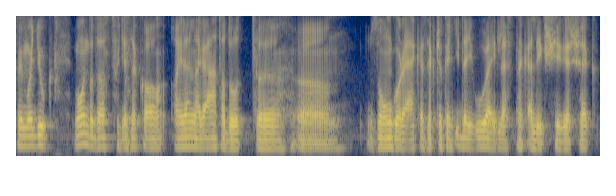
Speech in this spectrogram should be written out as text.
hogy mondjuk mondod azt, hogy ezek a, a jelenleg átadott uh, uh, zongorák, ezek csak egy ideig óráig lesznek elégségesek,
